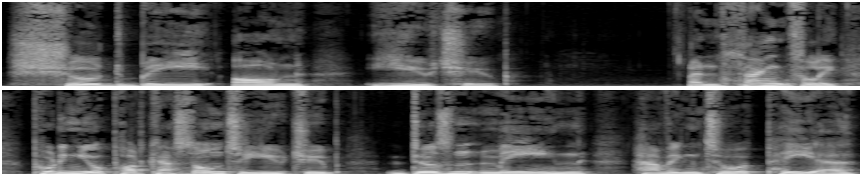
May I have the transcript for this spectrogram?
should be on YouTube. And thankfully, putting your podcast onto YouTube doesn't mean having to appear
